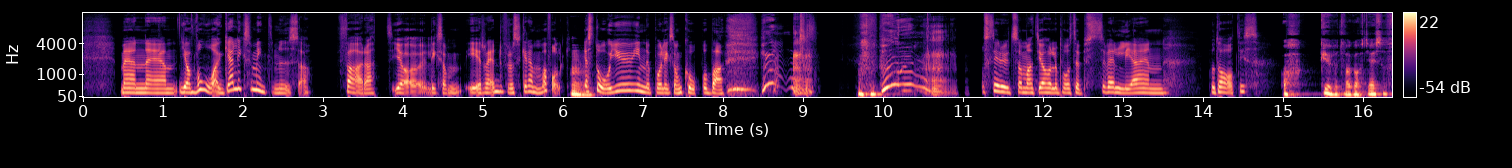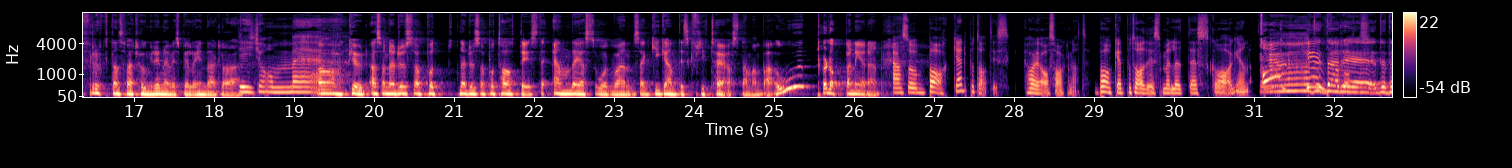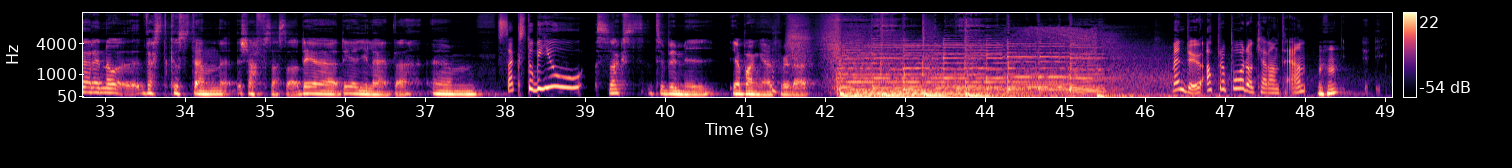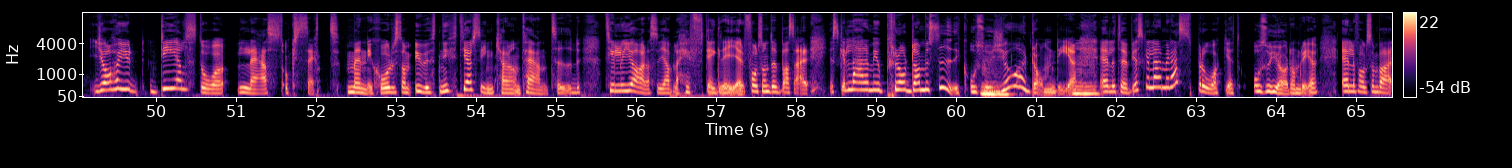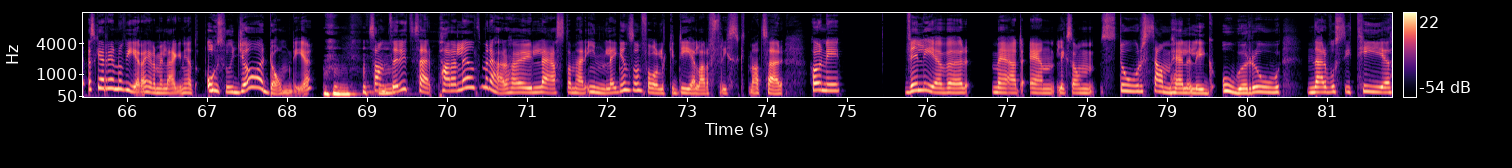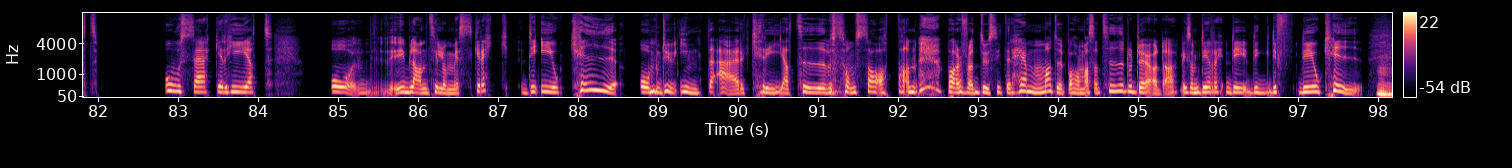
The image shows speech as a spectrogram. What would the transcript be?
Men eh, jag vågar liksom inte nysa för att jag liksom är rädd för att skrämma folk. Jag står ju inne på liksom Coop och bara och ser ut som att jag håller på att typ svälja en potatis. Åh gud vad gott, jag är så fruktansvärt hungrig när vi spelar in det här Klara. Det är jag med. Åh gud, alltså när du, sa pot- när du sa potatis, det enda jag såg var en så gigantisk fritös där man bara oh, ploppar ner den. Alltså bakad potatis har jag saknat. Bakad potatis med lite skagen. Åh Ah, gud det, där är, det där är nog västkusten tjafs alltså. Det, det gillar jag inte. Um, Sucks to be you! sucks to be me. Jag bangar på det där. Men du, apropå då karantän. Mhm. jag har ju dels då läst och sett människor som utnyttjar sin karantäntid till att göra så jävla häftiga grejer. Folk som typ bara så här, jag ska lära mig att prodda musik och så Mm. gör de det. Eller typ, jag ska lära mig det här språket och så gör de det. Eller folk som bara, jag ska renovera hela min lägenhet och så gör de det. Samtidigt, så här, parallellt med det här har jag ju läst de här inläggen som folk delar friskt med att så här, hörni, vi lever med en liksom stor samhällelig oro, nervositet, osäkerhet och ibland till och med skräck. Det är okej om du inte är kreativ som satan bara för att du sitter hemma typ och har massa tid att döda. Liksom det, det, det, det, det är okej.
